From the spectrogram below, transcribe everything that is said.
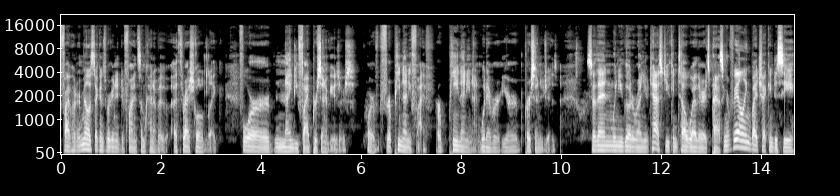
500 milliseconds, we're going to define some kind of a, a threshold like for 95% of users or for P95 or P99, whatever your percentage is. So then when you go to run your test, you can tell whether it's passing or failing by checking to see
